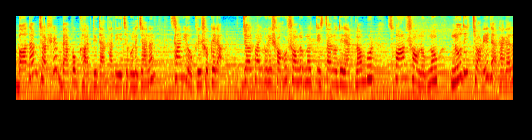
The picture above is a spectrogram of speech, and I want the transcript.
বাদাম চাষে ব্যাপক ঘাটতি দেখা দিয়েছে বলে জানান স্থানীয় কৃষকেরা। জলপাইগুড়ি শহর সংলগ্ন তিস্তা নদীর এক নম্বর স্পার সংলগ্ন নদীর চরে দেখা গেল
